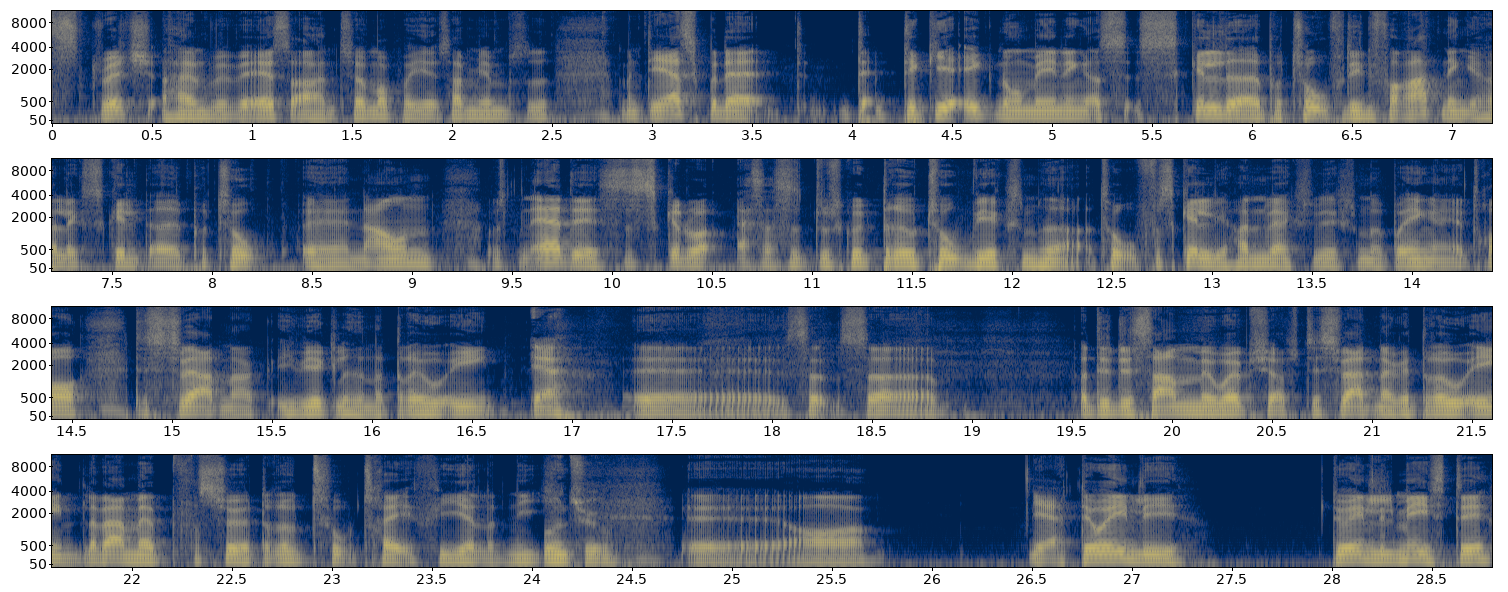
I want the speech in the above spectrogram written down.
stretch at have en VVS og en tømmer på samme hjemmeside, men det er sgu da, det, det giver ikke nogen mening at skilte ad på to, fordi din forretning er heller ikke skilt ad på to øh, navne. Og hvis den er det, så skal du, altså, så, du skal ikke drive to virksomheder, to forskellige håndværksvirksomheder på en gang. Jeg tror, det er svært nok i virkeligheden at drive en. Ja. Øh, så, så og det er det samme med webshops. Det er svært nok at drive en. Lad være med at forsøge at drive to, tre, fire eller ni. Uden tvivl. Øh, og ja, det var egentlig det var egentlig mest det,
